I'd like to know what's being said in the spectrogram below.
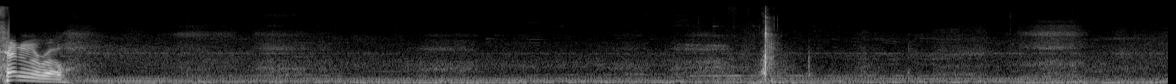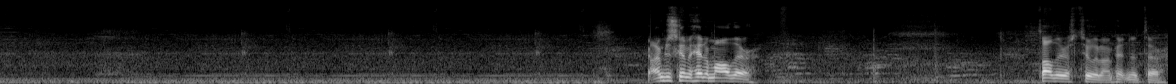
10 in a row. I'm just gonna hit them all there. That's all there is to it, I'm hitting it there.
